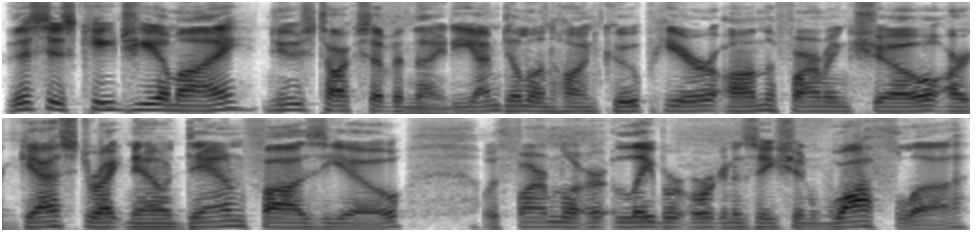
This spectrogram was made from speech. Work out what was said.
This is KGMI News Talk 790. I'm Dillon Honcoop here on the Farming Show. Our guest right now, Dan Fazio with Farm Labor Organization WAFLA.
